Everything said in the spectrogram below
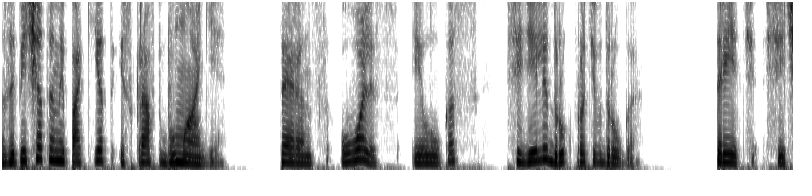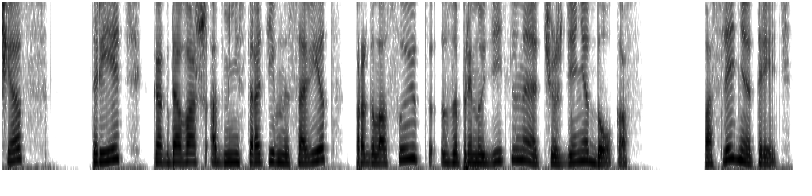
запечатанный пакет из крафт-бумаги. Терренс Уоллес и Лукас сидели друг против друга. Треть сейчас, треть, когда ваш административный совет проголосует за принудительное отчуждение доков. Последняя треть,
